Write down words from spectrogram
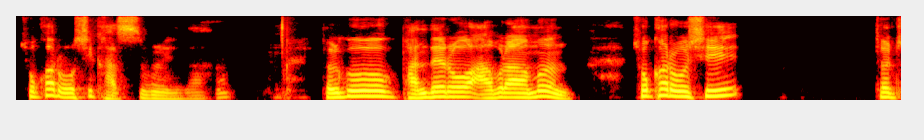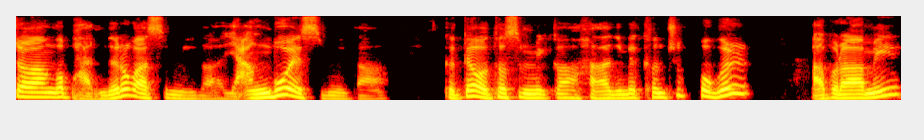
조카 롯이 갔습니다. 결국 반대로 아브라함은 조카 롯이 결정한 거 반대로 갔습니다. 양보했습니다. 그때 어떻습니까? 하나님의 큰 축복을 아브라함이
